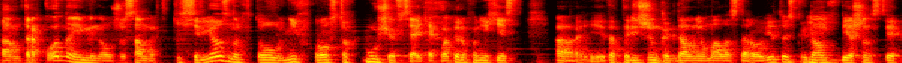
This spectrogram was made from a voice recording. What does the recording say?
там дракона, именно уже самых таких серьезных, то у них просто куча всяких. Во-первых, у них есть а, этот режим, когда у него мало здоровья, то есть когда он в бешенстве.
